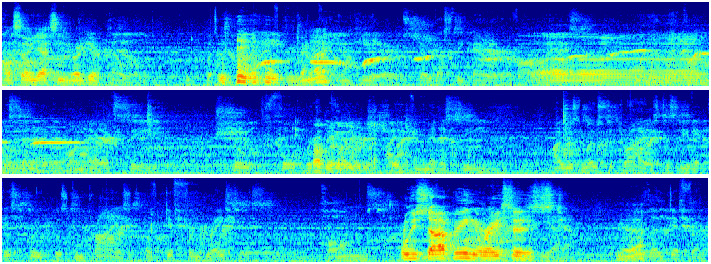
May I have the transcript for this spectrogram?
Also, yes, he's right here. But as many Can I? Probably a gonna leave a courage I message. had never seen. I was most surprised to see that this group was comprised of different races. Homs, We stopped being racist. Yeah. although different,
